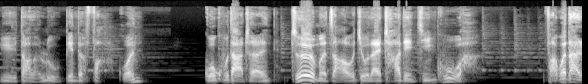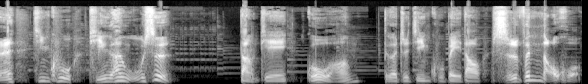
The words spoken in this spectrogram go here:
遇到了路边的法官。国库大臣这么早就来查点金库啊？法官大人，金库平安无事。当天，国王得知金库被盗，十分恼火，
